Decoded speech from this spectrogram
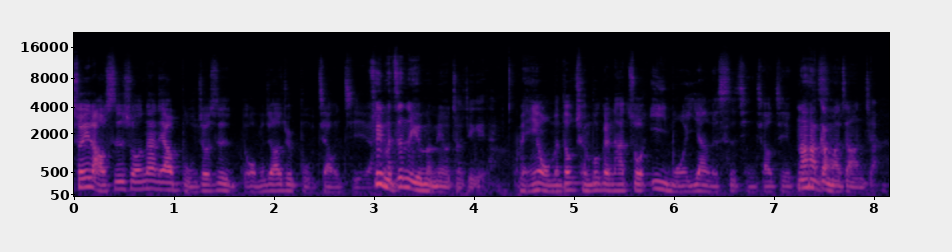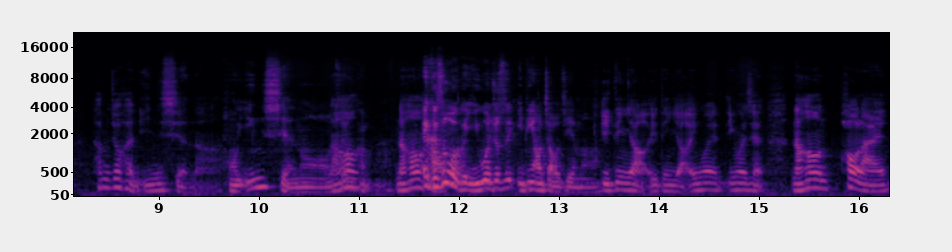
所以老师说，那要补就是我们就要去补交接啊。所以你们真的原本没有交接给他，没有，我们都全部跟他做一模一样的事情交接。那他干嘛这样讲？他们就很阴险呐。好阴险哦！然后？然后哎、可是我有个疑问，就是一定要交接吗？一定要一定要，因为因为钱。然后后来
